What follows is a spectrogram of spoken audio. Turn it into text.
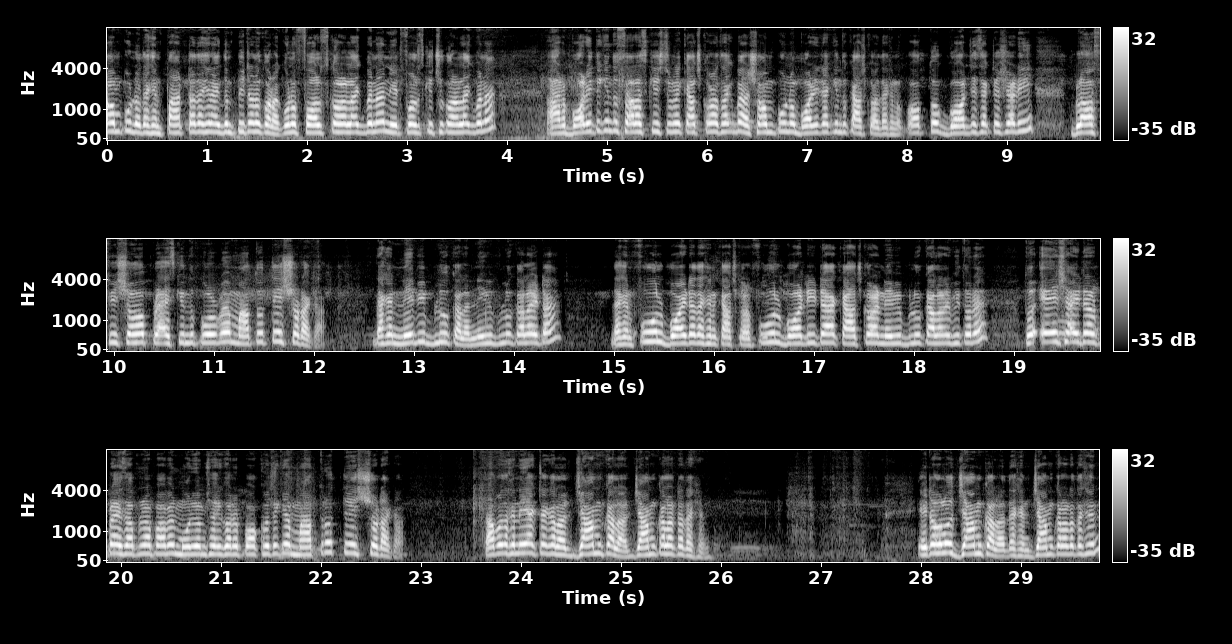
সম্পূর্ণ, দেখেন, পাটটা দেখেন একদম পিটানো করা, কোনো ফলস করা লাগবে না নেট ফলস কিছু করা লাগবে না। আর বডিতে কিন্তু সারাস ক্রিস্টনের কাজ করা থাকবে, আর সম্পূর্ণ বডিটা কিন্তু কাজ করা, দেখেন, কত গর্জেস একটা শাড়ি ব্লাউজ পিস সহ প্রাইস কিন্তু পড়বে মাত্র তেইশশো টাকা। দেখেন navy blue colour navy blue colour এটা। দেখেন ফুল বডিটা দেখেন কাজ করা ফুল বডিটা কাজ করা নেভি ব্লু কালারের ভিতরে। তো এই শাড়িটার প্রাইস আপনারা পাবেন মরিয়ম শাড়ি ঘরের পক্ষ থেকে মাত্র তেইশশো টাকা। তারপর দেখেন, এই একটা কালার জাম কালার জাম কালারটা দেখেন। এটা হলো জাম কালার, দেখেন, জাম কালারটা দেখেন,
